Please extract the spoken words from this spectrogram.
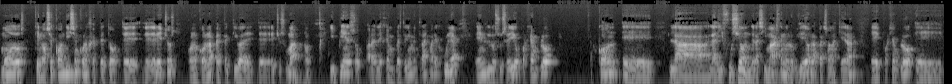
modos que no se condicen con el respeto de derechos con, con la perspectiva de, derechos humanos. ¿no? Y pienso, para el ejemplo este que me traes, María Julia, en lo sucedido, por ejemplo, con eh, la, la, difusión de las imágenes, de los videos, las personas que eran, eh, por ejemplo, eh,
